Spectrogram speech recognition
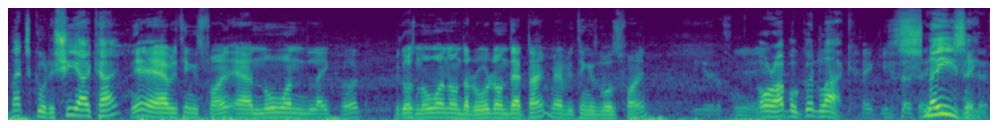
That's good. Is she okay? yeah everything is fine and no one like hurt because no one on the road on that time everything is, was fine beautiful yeah, yeah. All right, well, good luck. thank you Sneezing.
